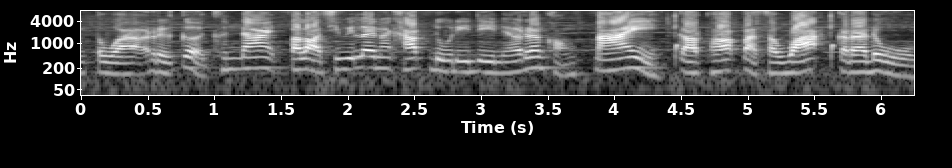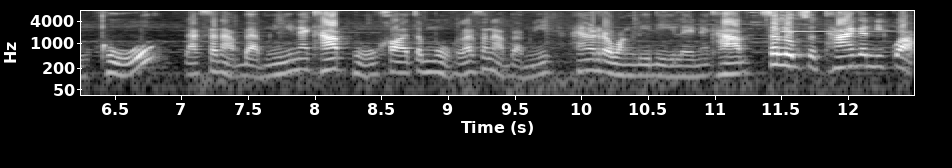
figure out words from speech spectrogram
ำตัวหรือเกิดขึ้นได้ ตลอดชีวิตเลยนะครับ ดูดีๆ ในเรื่องของไตกระเพาะปัสสาวะกระดูกหู ลักษณะแบบนี้นะครับ หูคอจมูกลักษณะแบบนี้ให้ระวังดีๆเลยนะครับ สรุปสุดท้ายกันดีกว่า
